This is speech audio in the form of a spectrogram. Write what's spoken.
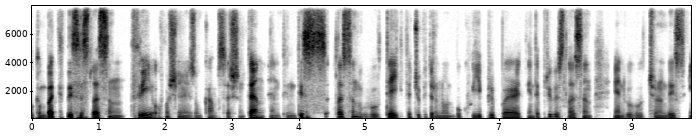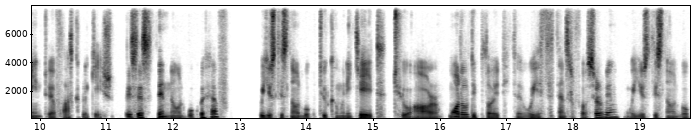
Welcome back. This is lesson three of Machine Learning Zoom Camp session 10. And in this lesson, we will take the Jupyter notebook we prepared in the previous lesson, and we will turn this into a Flask application. This is the notebook we have. We use this notebook to communicate to our model deployed with TensorFlow Serving. We use this notebook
